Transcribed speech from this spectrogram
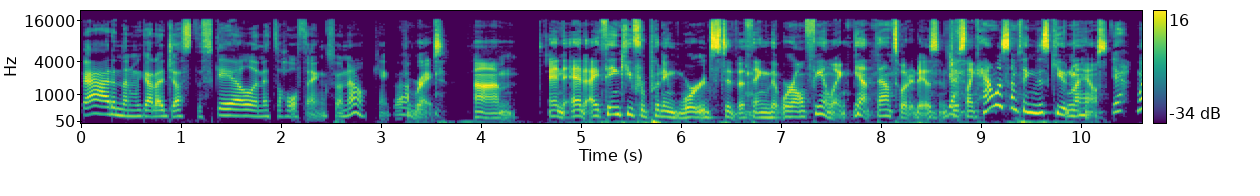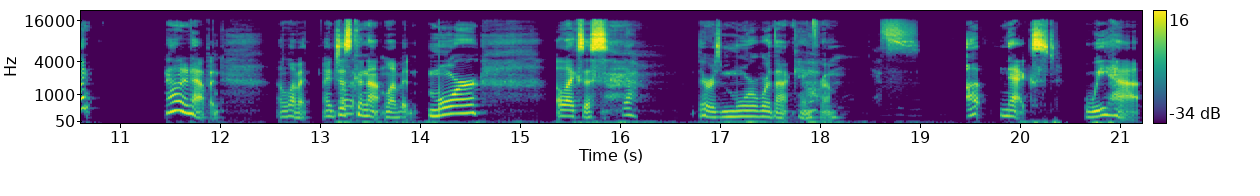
bad, and then we got to adjust the scale, and it's a whole thing. So no, can't go out. Right. Um, and Ed, I thank you for putting words to the thing that we're all feeling. Yeah, that's what it is. It's just like, how is something this cute in my house? Yeah. When? How did it happen? I love it. I just could not love it more. Alexis, Yeah. there is more where that came from. Yes. Up next, we have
